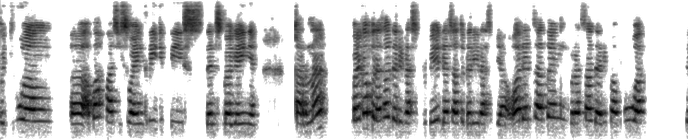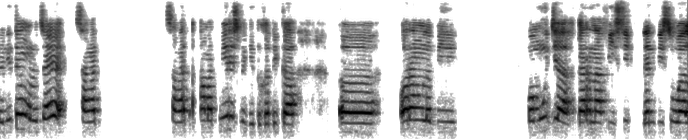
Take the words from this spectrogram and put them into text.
pejuang uh, apa mahasiswa yang kritis dan sebagainya. Karena mereka berasal dari ras berbeda satu dari ras Jawa dan satu yang berasal dari Papua. Dan itu yang menurut saya sangat sangat amat miris begitu ketika uh, orang lebih memuja karena fisik dan visual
